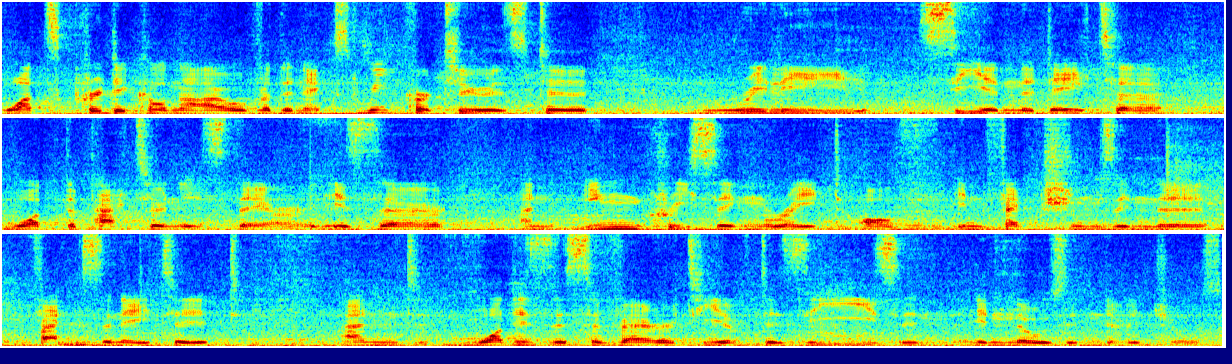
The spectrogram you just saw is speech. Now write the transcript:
What's critical now over the next week or two is to really see in the data what the pattern is there. Is there an increasing rate of infections in the vaccinated? And what is the severity of disease in, in those individuals?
